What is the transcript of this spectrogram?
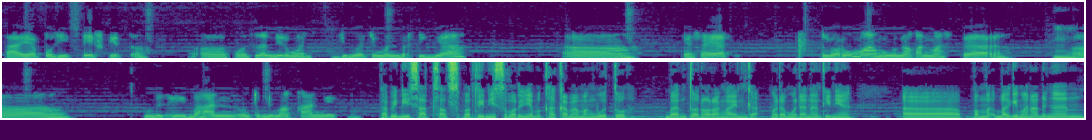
saya positif gitu, eh, kebetulan di rumah juga cuman bertiga. eh ya saya keluar rumah menggunakan masker, Hmm. eh, beli bahan untuk dimakan gitu. Tapi di saat-saat seperti ini sepertinya kakak memang butuh bantuan orang lain kak. Mudah-mudahan nantinya pem- bagaimana dengan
